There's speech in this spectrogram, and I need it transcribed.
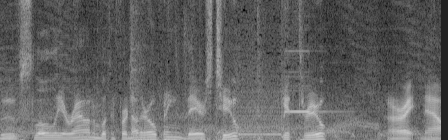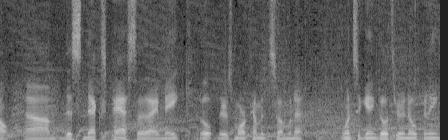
move slowly around. I'm looking for another opening. There's two. Get through. All right, now um, this next pass that I make, oh, there's more coming, so I'm going to once again go through an opening,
